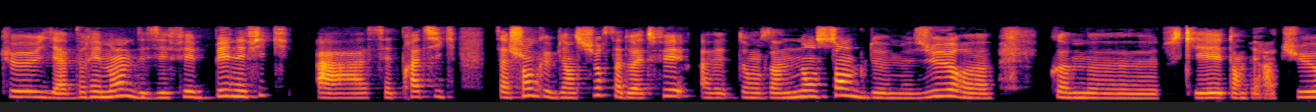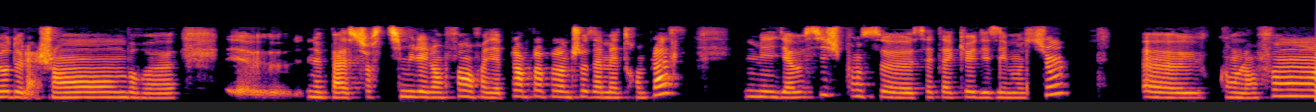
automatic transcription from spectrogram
qu'il y a vraiment des effets bénéfiques à cette pratique, sachant que bien sûr ça doit être fait dans un ensemble de mesures, comme tout ce qui est température de la chambre, ne pas surstimuler l'enfant. Enfin, il y a plein, plein, plein de choses à mettre en place. Mais il y a aussi, je pense, cet accueil des émotions quand l'enfant,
